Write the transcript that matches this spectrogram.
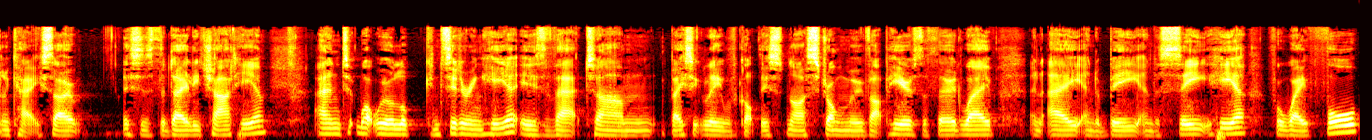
Okay, so this is the daily chart here. And what we were look, considering here is that um, basically we've got this nice strong move up here as the third wave, an A and a B and a C here for wave four,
